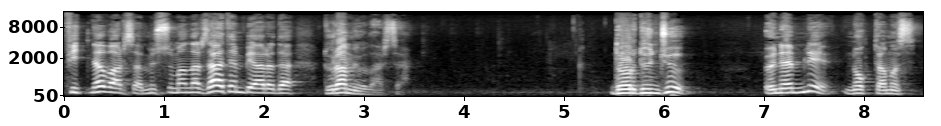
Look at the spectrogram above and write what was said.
Fitne varsa, Müslümanlar zaten bir arada duramıyorlarsa. Dördüncü, önemli noktamız,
